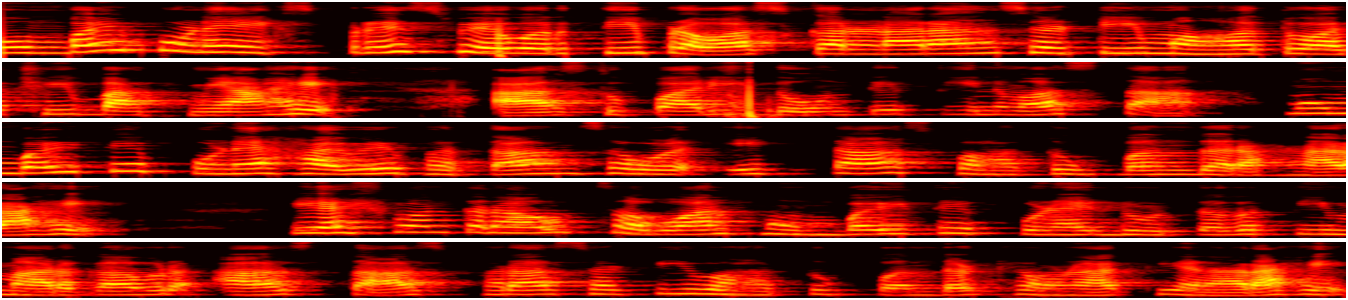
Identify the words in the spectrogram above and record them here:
मुंबई पुणे एक्सप्रेस वेवरती प्रवास करणाऱ्यांसाठी महत्त्वाची बातमी आहे. आज दुपारी दोन ते तीन वाजता मुंबई ते पुणे हायवे भतांजवळ एक तास वाहतूक बंद राहणार आहे. यशवंतराव चव्हाण मुंबई ते पुणे द्रुतगती मार्गावर आज तासभरासाठी वाहतूक बंद ठेवण्यात येणार आहे.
